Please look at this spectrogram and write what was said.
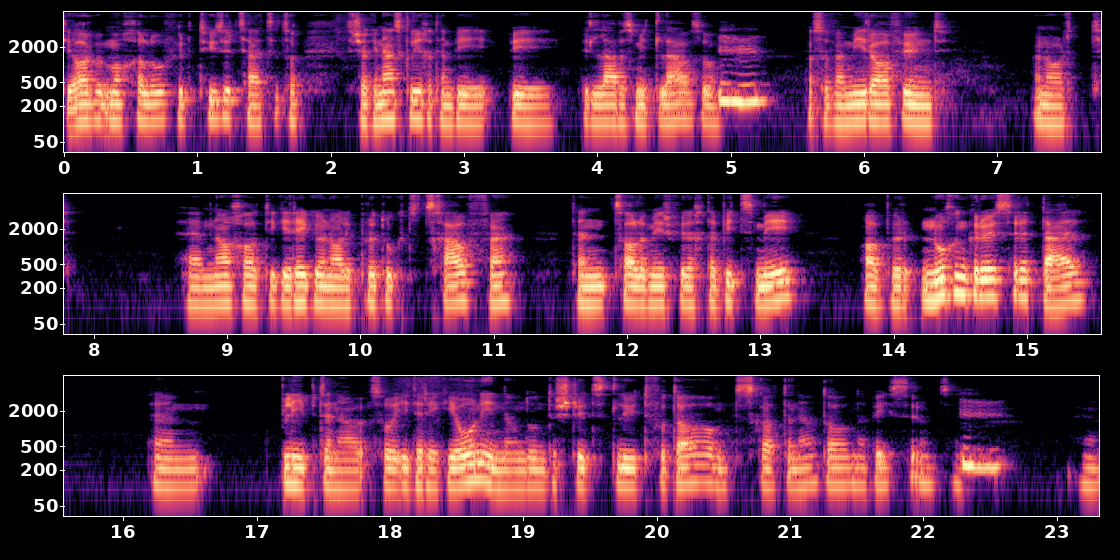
die Arbeit machen lassen für die Häuser heizen. So. Das ist ja genau das Gleiche dann bei, bei, bei den Lebensmitteln auch so. Mhm. Also wenn wir anfangen, eine Art ähm, nachhaltige regionale Produkte zu kaufen, dann zahlen wir vielleicht ein bisschen mehr, aber noch ein größerer Teil ähm, bleibt dann auch so in der Region in und unterstützt die Leute von da und es geht dann auch da allen besser und so. Mhm. Ja.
